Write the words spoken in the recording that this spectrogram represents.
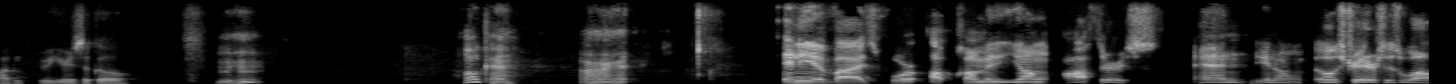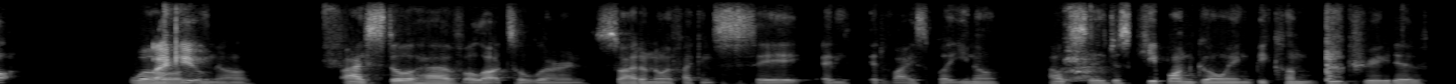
probably three years ago. Mm-hmm. Okay. All right. Any advice for upcoming young authors and, you know, illustrators as well? Well, like you. you know, I still have a lot to learn. So I don't know if I can say any advice, but, you know, I would say just keep on going, become, be creative,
